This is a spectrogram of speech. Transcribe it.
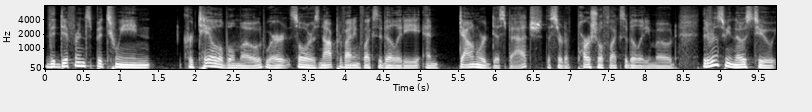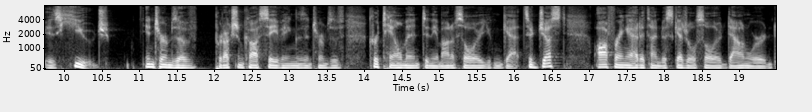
the difference between curtailable mode, where solar is not providing flexibility, and downward dispatch, the sort of partial flexibility mode, the difference between those two is huge in terms of production cost savings, in terms of curtailment and the amount of solar you can get. So just offering ahead of time to schedule solar downward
